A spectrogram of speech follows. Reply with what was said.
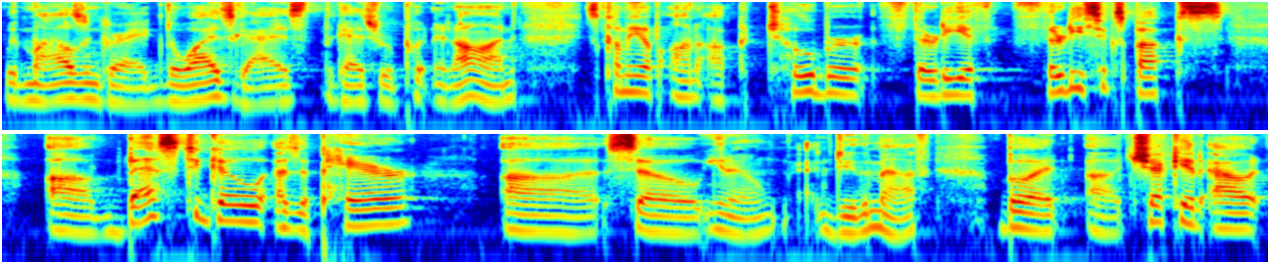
with Miles and Greg, the wise guys, the guys who were putting it on. It's coming up on October 30th, 36 bucks. Uh, best to go as a pair. Uh, so you know, do the math, but uh, check it out.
